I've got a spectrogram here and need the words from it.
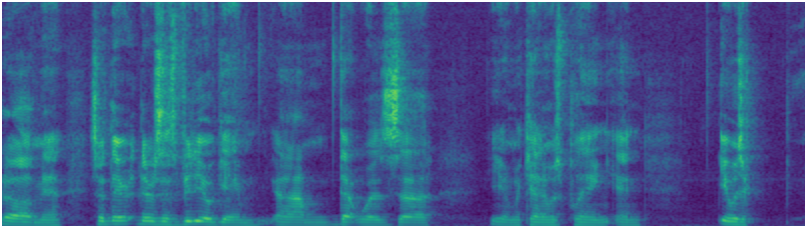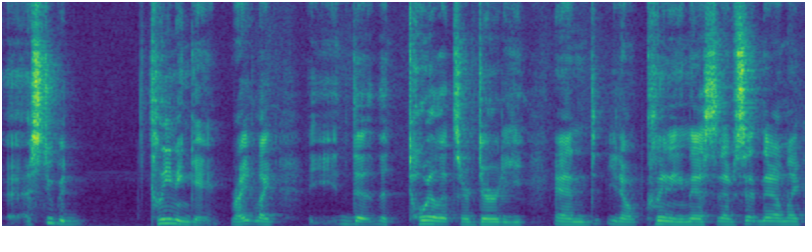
oh man. So there, there's this video game um, that was, uh, you know, McKenna was playing, and it was a, a stupid cleaning game, right? Like the the toilets are dirty, and you know, cleaning this, and I'm sitting there, I'm like,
